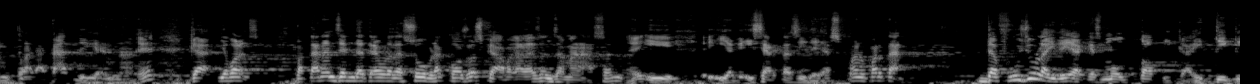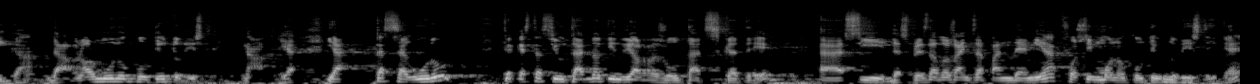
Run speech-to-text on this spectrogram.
amb claretat, diguem-ne. Eh? Que, llavors, per tant, ens hem de treure de sobre coses que a vegades ens amenacen eh? I, i, i certes idees. Bueno, per tant, defujo la idea que és molt tòpica i típica del monocultiu turístic. No, ja, ja, t'asseguro que aquesta ciutat no tindria els resultats que té eh, si després de dos anys de pandèmia fóssim monocultiu mm. turístic. Eh?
